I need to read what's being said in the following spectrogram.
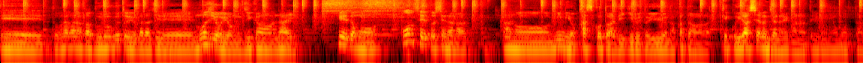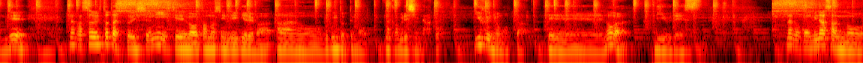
えー、となかなかブログという形で文字を読む時間はないけれども音声としてならあの耳を貸すことはできるというような方は結構いらっしゃるんじゃないかなというふうに思ったんでなんかそういう人たちと一緒に競馬を楽しんでいければあの僕にとってもなんか嬉しいなというふうに思った、えー、のが理由です。なんかこう皆さんの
